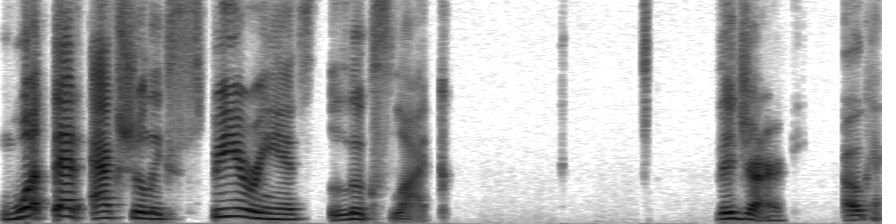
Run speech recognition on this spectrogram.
what that actual experience looks like. The journey. Okay.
